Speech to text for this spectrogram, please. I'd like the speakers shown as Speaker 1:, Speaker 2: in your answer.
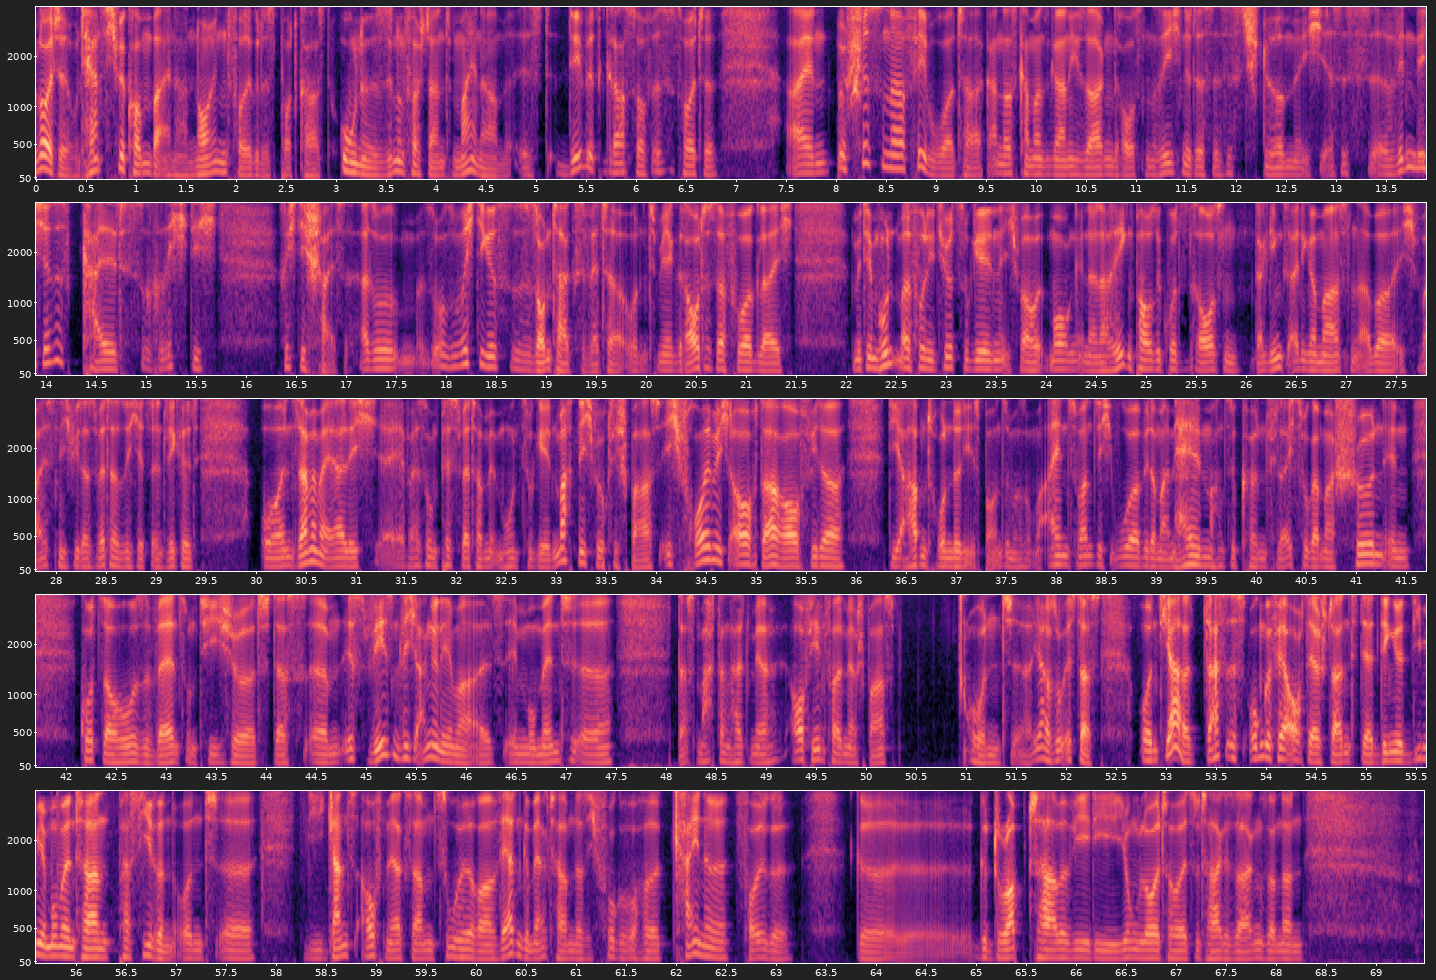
Speaker 1: Hallo Leute und herzlich willkommen bei einer neuen Folge des Podcasts ohne Sinn und Verstand. Mein Name ist David Grashoff. Es ist heute ein beschissener Februartag. Anders kann man es gar nicht sagen. Draußen regnet es, es ist stürmig, es ist äh, windig, es ist kalt, es ist richtig richtig scheiße. Also so, so richtiges Sonntagswetter und mir graut es davor gleich mit dem Hund mal vor die Tür zu gehen. Ich war heute Morgen in einer Regenpause kurz draußen. Da ging es einigermaßen, aber ich weiß nicht, wie das Wetter sich jetzt entwickelt. Und seien wir mal ehrlich, ey, bei so einem Pisswetter mit dem Hund zu gehen, macht nicht wirklich Spaß. Ich freue mich auch darauf, wieder die Abendrunde, die ist bei uns immer so um 21 Uhr, wieder mal im Helm machen zu können. Vielleicht sogar mal schön in kurzer Hose, Vans und T-Shirt. Das ähm, ist wesentlich angenehmer als im Moment. Äh, das macht dann halt mehr, auf jeden Fall mehr Spaß. Und äh, ja, so ist das. Und ja, das ist ungefähr auch der Stand der Dinge, die mir momentan passieren. Und äh, die ganz aufmerksamen Zuhörer werden gemerkt haben, dass ich vorige Woche keine Folge ge gedroppt habe, wie die jungen Leute heutzutage sagen, sondern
